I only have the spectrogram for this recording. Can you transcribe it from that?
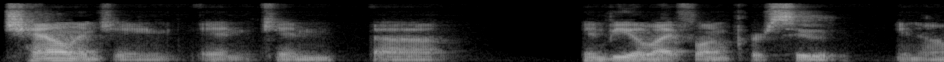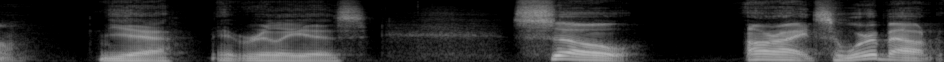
challenging and can uh, and be a lifelong pursuit. You know. Yeah, it really is. So, all right, so we're about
